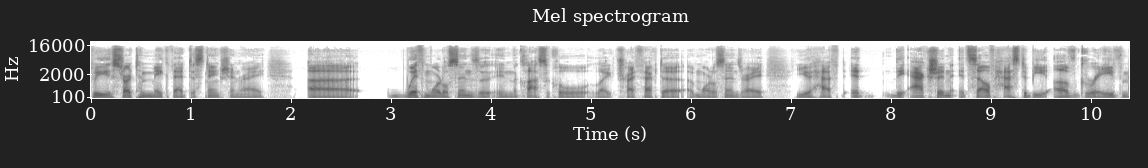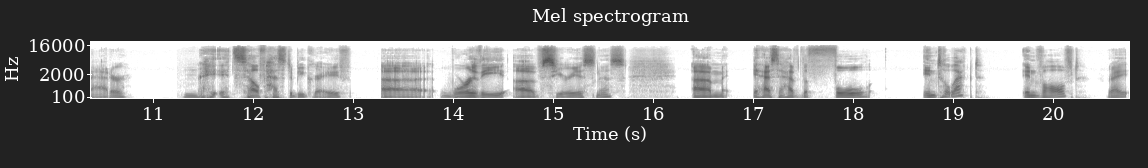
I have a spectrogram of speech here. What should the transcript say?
we start to make that distinction, right? Uh with mortal sins in the classical like trifecta of mortal sins right? You have it the action itself has to be of grave matter. Right? itself has to be grave uh worthy of seriousness. Um it has to have the full intellect involved right?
